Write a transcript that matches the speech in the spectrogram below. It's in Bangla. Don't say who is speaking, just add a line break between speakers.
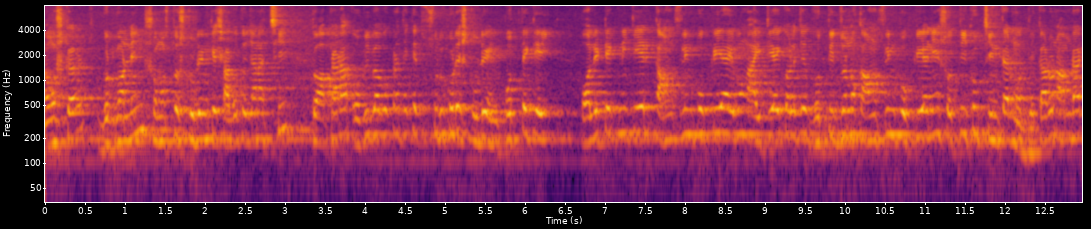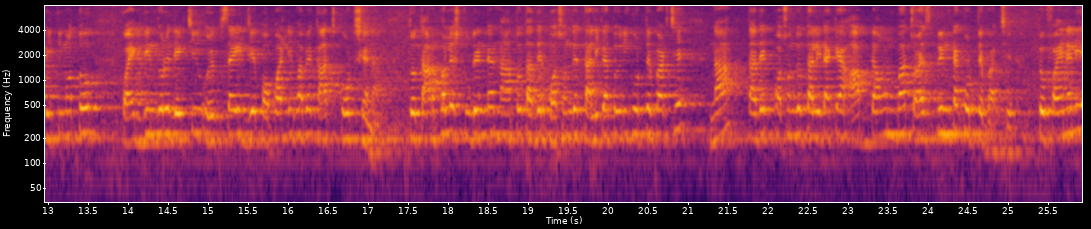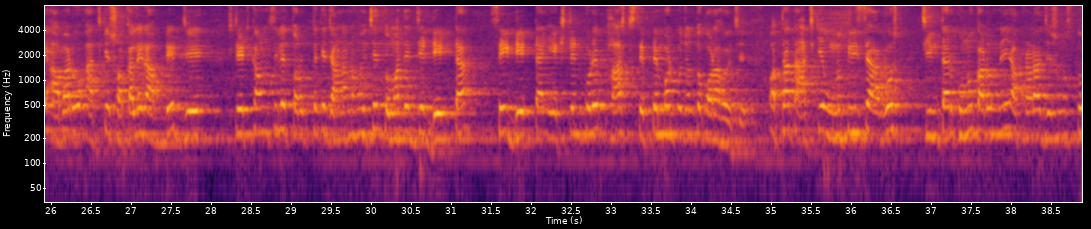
নমস্কার গুড মর্নিং সমস্ত স্টুডেন্টকে স্বাগত জানাচ্ছি। তো আপনারা অভিভাবকরা থেকে শুরু করে স্টুডেন্ট প্রত্যেকেই পলিটেকনিকের কাউন্সিলিং প্রক্রিয়া এবং আইটিআই কলেজে ভর্তির জন্য কাউন্সিলিং প্রক্রিয়া নিয়ে সত্যিই খুব চিন্তার মধ্যে। কারণ আমরা রীতিমতো কয়েকদিন ধরে দেখছি ওয়েবসাইট যে প্রপারলিভাবে কাজ করছে না। তো তার ফলে স্টুডেন্টরা না তো তাদের পছন্দের তালিকা তৈরি করতে পারছে, না তাদের পছন্দের তালিকাকে আপ ডাউন বা চয়েস প্রিন্টটা করতে পারছে। তো ফাইনালি আবারও আজকে সকালের আপডেট যে স্টেট কাউন্সিলের তরফ থেকে জানানো হয়েছে, তোমাদের যে ডেটটা সেই ডেটটা এক্সটেন্ড করে ফার্স্ট সেপ্টেম্বর পর্যন্ত করা হয়েছে। অর্থাৎ আজকে উনত্রিশে আগস্ট, চিন্তার কোনো কারণ নেই। আপনারা যে সমস্ত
